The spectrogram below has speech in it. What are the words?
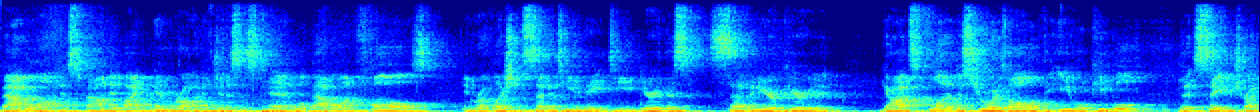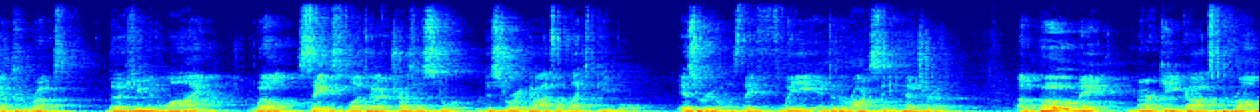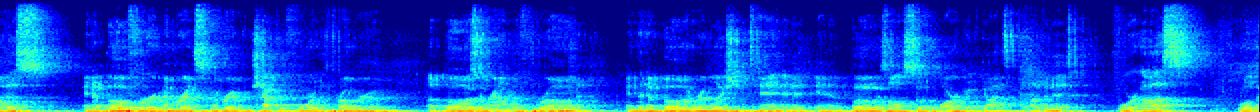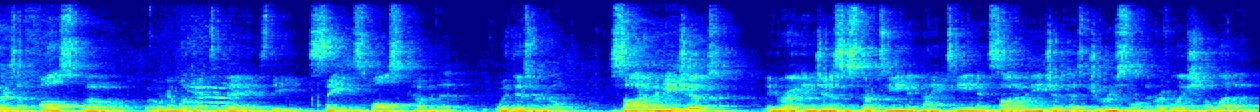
Babylon is founded by Nimrod in Genesis 10. Well, Babylon falls in Revelation 17 and 18 during this seven year period. God's flood destroys all of the evil people that Satan tried to corrupt the human line. Well, Satan's flood tries to destroy God's elect people, Israel, as they flee into the rock city Petra. A bow make, marking God's promise, and a bow for remembrance. Remember in chapter 4 in the throne room, a bow is around the throne, and then a bow in Revelation 10, and a, and a bow is also the mark of God's covenant for us. Well, there's a false bow. What we're going to look at today is the Satan's false covenant with Israel. Sodom and Egypt in, in Genesis 13 and 19, and Sodom and Egypt as Jerusalem in Revelation 11.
